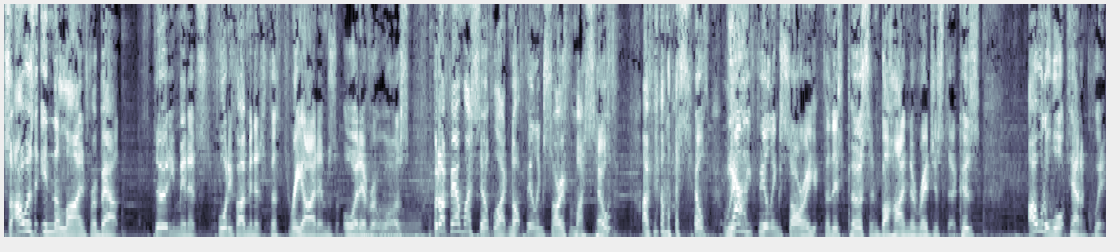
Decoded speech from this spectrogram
So I was in the line for about 30 minutes, 45 minutes for three items or whatever it was. Oh. But I found myself like not feeling sorry for myself. I found myself really Yeah. feeling sorry for this person behind the register because I would have walked out and quit.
